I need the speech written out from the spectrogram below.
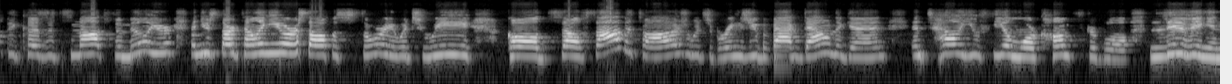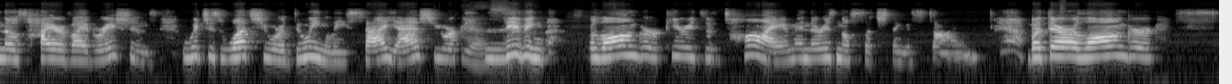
because it's not familiar and you start telling yourself a story which we called self-sabotage which brings you back down again until you feel more comfortable living in those higher vibrations which is what you are doing lisa yes you are yes. living for longer periods of time and there is no such thing as time but there are longer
